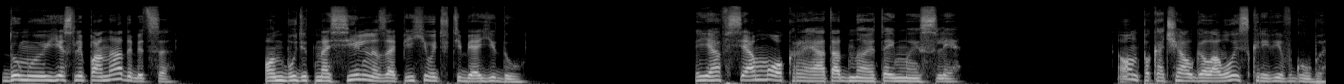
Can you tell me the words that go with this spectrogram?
Думаю, если понадобится, он будет насильно запихивать в тебя еду. Я вся мокрая от одной этой мысли. Он покачал головой, скривив губы.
